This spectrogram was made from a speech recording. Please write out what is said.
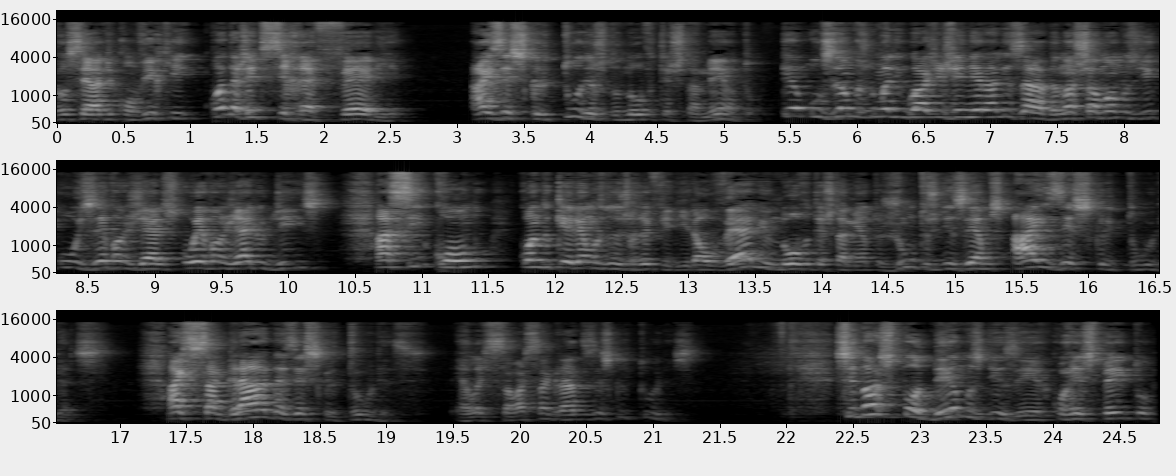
você há de convir que quando a gente se refere às escrituras do Novo Testamento, usamos uma linguagem generalizada. Nós chamamos de os evangelhos. O evangelho diz, assim como quando queremos nos referir ao Velho e Novo Testamento juntos, dizemos as escrituras. As sagradas escrituras. Elas são as sagradas escrituras. Se nós podemos dizer com respeito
